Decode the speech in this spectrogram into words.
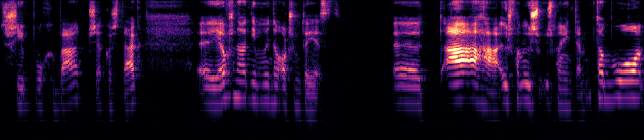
3,5 chyba, czy jakoś tak. Y, ja już nawet nie pamiętam o czym to jest. Y, a, aha, już, już, już pamiętam. To było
